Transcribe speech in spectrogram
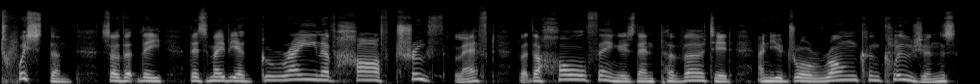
twist them so that the there's maybe a grain of half truth left, but the whole thing is then perverted and you draw wrong conclusions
